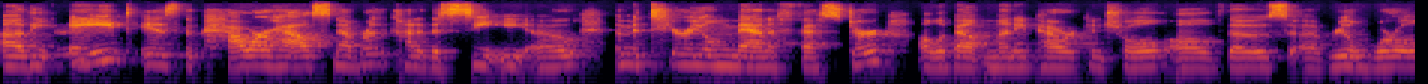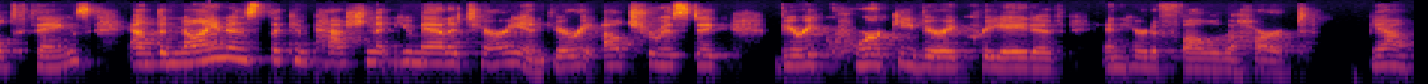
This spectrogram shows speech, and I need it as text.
Uh, the Mhm. eight is the powerhouse number, the kind of the CEO, the material manifester, all about money, power, control, all of those uh, real world things. And the nine is the compassionate humanitarian, very altruistic, very quirky, very creative, and here to follow the heart. Yeah.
